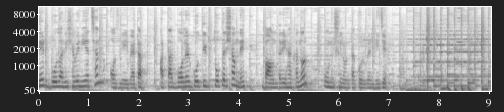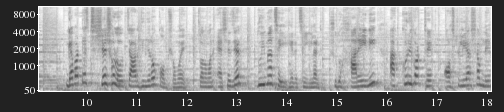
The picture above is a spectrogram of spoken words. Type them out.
নেট বোলার হিসেবে নিয়েছেন অজি এই ব্যাটার। আর তার বলের গতির তোপের সামনে বাউন্ডারি হাঁকানোর অনুশীলনটা করবেন নিজে। গ্যাবার টেস্ট শেষ হলো চার দিনেরও কম সময়ে। চলমান অ্যাশেজের দুই ম্যাচেই হেরেছে ইংল্যান্ড। শুধু হারেইনি, আক্ষরিক অর্থে অস্ট্রেলিয়ার সামনে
